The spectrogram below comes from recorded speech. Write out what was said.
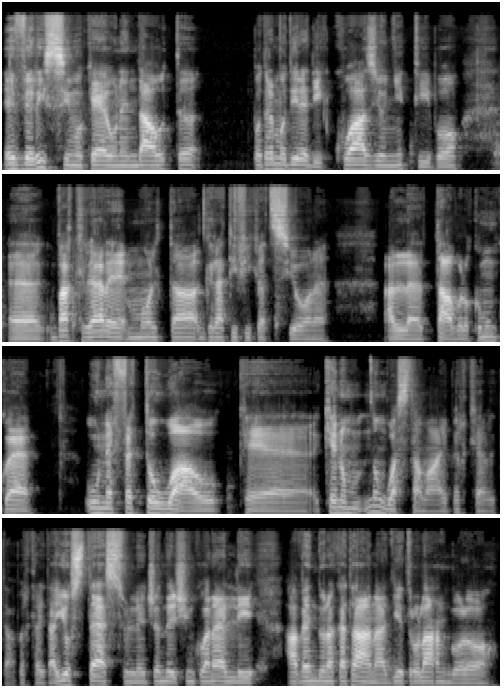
è verissimo che un end-out, potremmo dire di quasi ogni tipo, eh, va a creare molta gratificazione al tavolo. Comunque un effetto wow che, che non, non, guasta mai, per carità, per carità. Io stesso in Leggenda dei Cinque Anelli, avendo una katana dietro l'angolo,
